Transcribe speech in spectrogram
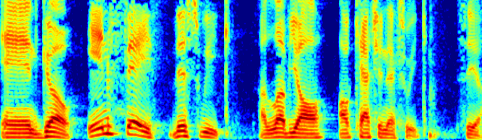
and go in faith this week. I love y'all. I'll catch you next week. See ya.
